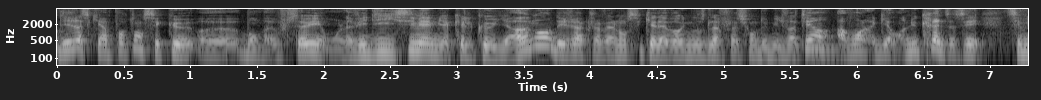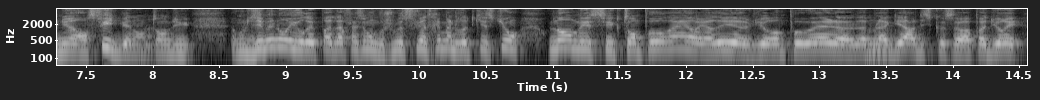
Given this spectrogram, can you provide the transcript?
Déjà, ce qui est important, c'est que, euh, bon, bah, vous savez, on l'avait dit ici même il y a, quelques, il y a un an déjà que j'avais annoncé qu'il allait y avoir une hausse de l'inflation en 2021, mm. avant la guerre en Ukraine. Ça, c'est venu ensuite, bien entendu. On disait, mais non, il n'y aurait pas d'inflation. Je me souviens très bien de votre question. Non, mais c'est temporaire. Regardez, euh, Jérôme Powell, Mme mm. Lagarde disent que ça ne va pas durer.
